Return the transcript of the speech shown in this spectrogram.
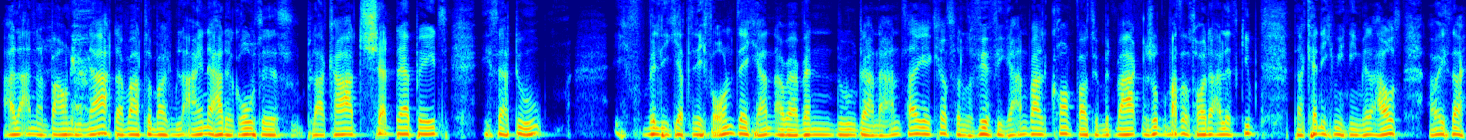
Alle anderen bauen die nach. Da war zum Beispiel einer, hatte großes Plakat Shatterbaits. Ich sag, du, ich will dich jetzt nicht verunsichern, aber wenn du da eine Anzeige kriegst, wenn so pfiffiger Anwalt kommt, was du mit Markenschutz, was es heute alles gibt, da kenne ich mich nicht mehr aus. Aber ich sage,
